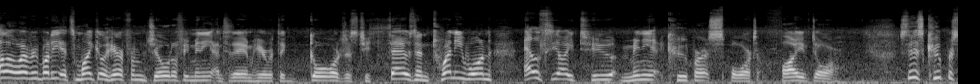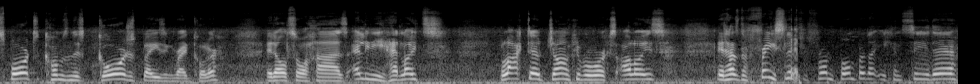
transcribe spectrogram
Hello everybody, it's Michael here from Joe Duffy Mini and today I'm here with the gorgeous 2021 LCI2 Mini Cooper Sport 5 door. So this Cooper Sport comes in this gorgeous blazing red colour. It also has LED headlights, blacked out John Cooper Works alloys. It has the free slip front bumper that you can see there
